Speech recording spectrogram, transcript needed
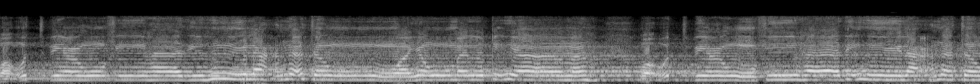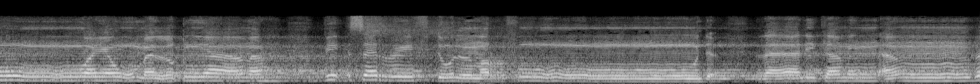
وأتبعوا في هذه لعنة ويوم القيامة. وأتبعوا في هذه لعنة ويوم القيامة. بئس الرفد المرفود. ذلك من أنباء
